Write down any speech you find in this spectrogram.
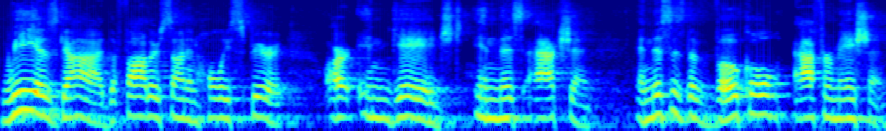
We, as God, the Father, Son, and Holy Spirit, are engaged in this action. And this is the vocal affirmation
